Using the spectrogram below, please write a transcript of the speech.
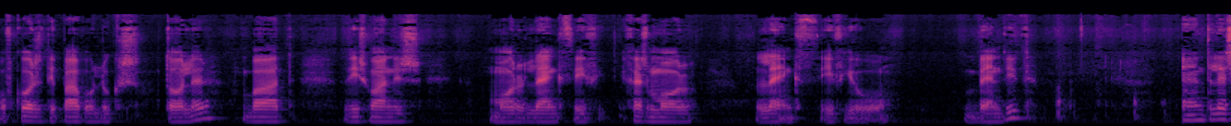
Of course the Papo looks taller, but this one is more length if has more length if you bend it. And let's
